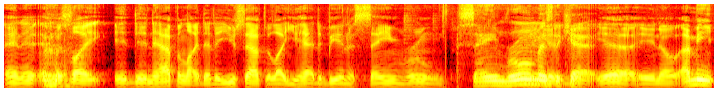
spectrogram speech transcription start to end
and it, and it's like it didn't happen like that. They used to have to like you had to be in the same room Same room as get- the cat. get- yeah, you know. I mean,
